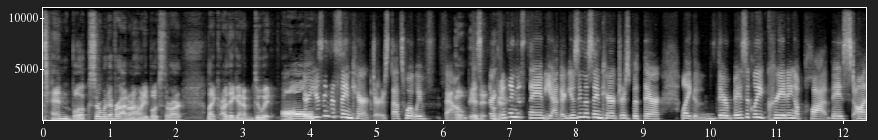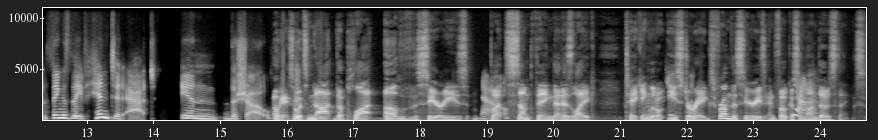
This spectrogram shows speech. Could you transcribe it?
10 books or whatever. I don't know how many books there are. Like, are they going to do it all? They're using the same characters. That's what we've found. Oh, is it? They're Okay. using the same. Yeah, they're using the same characters, but they're like they're basically creating a plot based on things they've hinted at in the show. Okay, so it's not the plot of the series, No. but something that is like taking little Easter eggs from the series and focusing Yeah. on those things.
